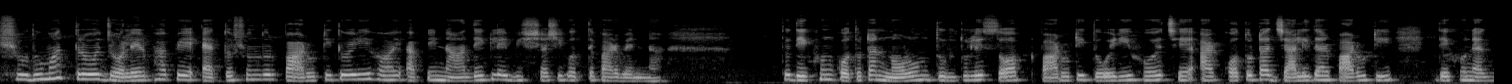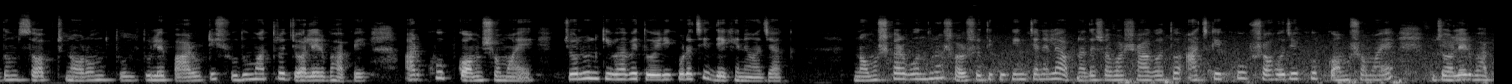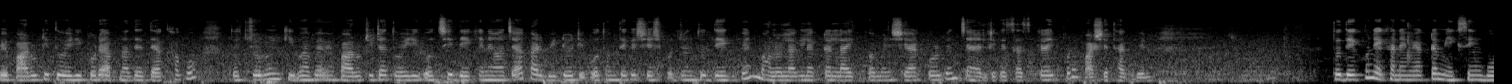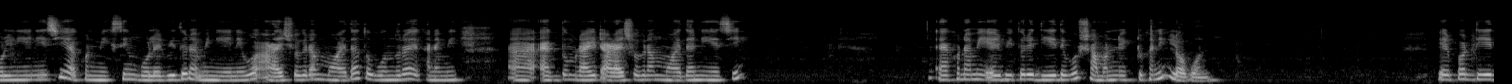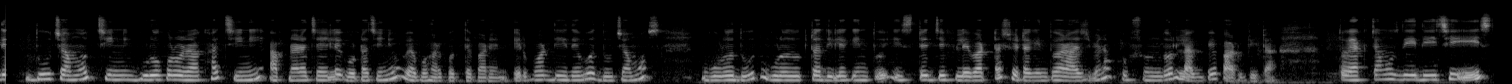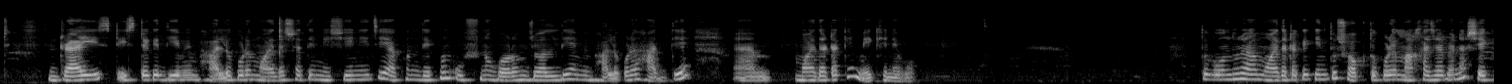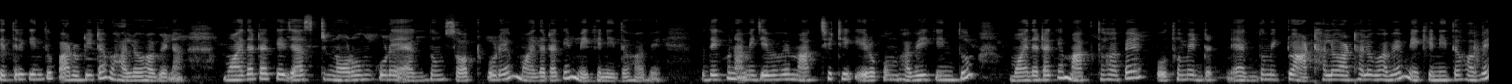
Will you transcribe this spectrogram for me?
শুধুমাত্র জলের ভাপে এত সুন্দর পাউরুটি তৈরি হয়, আপনি না দেখলে বিশ্বাসই করতে পারবেন না। তো দেখুন কতটা নরম, তুলতুলে সফট পাউরুটি তৈরি হয়েছে আর কতটা জালিদার পাউরুটি। দেখুন একদম সফট নরম, তুলতুলে পাউরুটি শুধুমাত্র জলের ভাপে আর খুব কম সময়ে। চলুন কীভাবে তৈরি করেছি দেখে নেওয়া যাক। নমস্কার বন্ধুরা, সরস্বতী কুকিং চ্যানেলে আপনাদের সবার স্বাগত। আজকে খুব সহজে, খুব কম সময়ে জলের ভাপে পাউরুটি তৈরি করে আপনাদের দেখাবো। তো চলুন, কীভাবে আমি পাউরুটিটা তৈরি করছি দেখে নেওয়া যাক আর ভিডিওটি প্রথম থেকে শেষ পর্যন্ত দেখবেন। ভালো লাগলে একটা লাইক, কমেন্ট, শেয়ার করবেন, চ্যানেলটিকে সাবস্ক্রাইব করে পাশে থাকবেন। তো দেখুন, এখানে আমি একটা মিক্সিং বোল নিয়ে নিয়েছি। এখন মিক্সিং বোলের ভিতর আমি নিয়ে নেব আড়াইশো গ্রাম ময়দা। তো বন্ধুরা, এখানে আমি একদম রাইট আড়াইশো গ্রাম ময়দা নিয়েছি। এখন আমি এর ভিতরে দিয়ে দেব সামান্য একটুখানি লবণ। এরপর দিয়ে দু চামচ চিনি গুঁড়ো করে রাখা চিনি। আপনারা চাইলে গোটা চিনিও ব্যবহার করতে পারেন। এরপর দিয়ে দেব দু চামচ গুঁড়ো দুধ। গুঁড়ো দুধটা দিলে কিন্তু ইস্টের যে ফ্লেভারটা সেটা কিন্তু আর আসবে না। খুব সুন্দর লাগবে পাউরুটিটা। তো এক চামচ দিয়ে দিয়েছি ইস্ট ড্রাই ইস্ট ইস্টটাকে দিয়ে আমি ভালো করে ময়দার সাথে মিশিয়ে নিয়েছি। এখন দেখুন উষ্ণ গরম জল দিয়ে আমি ভালো করে হাত দিয়ে ময়দাটাকে মেখে নেব। তো বন্ধুরা, ময়দাটাকে কিন্তু শক্ত করে মাখা যাবে না। সেক্ষেত্রে কিন্তু পাউরুটিটা ভালো হবে না। ময়দাটাকে জাস্ট নরম করে, একদম সফট করে ময়দাটাকে মেখে নিতে হবে। তো দেখুন, আমি যেভাবে মাখছি ঠিক এরকমভাবেই কিন্তু ময়দাটাকে মাখতে হবে। প্রথমে একদম একটু আঠালো আঠালোভাবে মেখে নিতে হবে।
